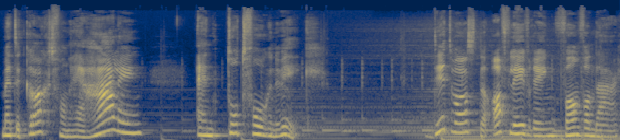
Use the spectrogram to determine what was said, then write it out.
met de kracht van herhaling. En tot volgende week. Dit was de aflevering van vandaag.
